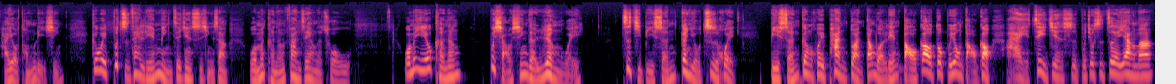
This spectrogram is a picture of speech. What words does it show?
还有同理心，各位不止在怜悯这件事情上，我们可能犯这样的错误，我们也有可能不小心的认为自己比神更有智慧，比神更会判断。当我连祷告都不用祷告，哎，这件事不就是这样吗？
